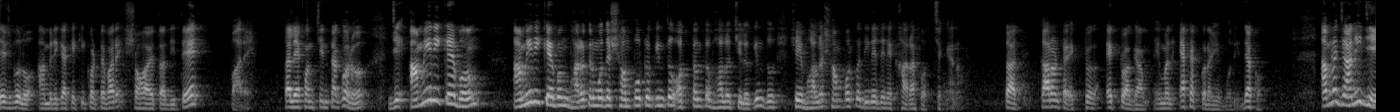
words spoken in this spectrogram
দেশগুলো আমেরিকাকে কি করতে পারে? সহায়তা দিতে পারে। তাহলে এখন চিন্তা করো যে আমেরিকা এবং আমেরিকা এবং ভারতের মধ্যে সম্পর্ক কিন্তু অত্যন্ত ভালো ছিল, কিন্তু সেই ভালো সম্পর্ক দিনে দিনে খারাপ হচ্ছে কেন? তার কারণটা একটু একটু আগে মানে এক এক করে আমি বলি। দেখো, আমরা জানি যে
